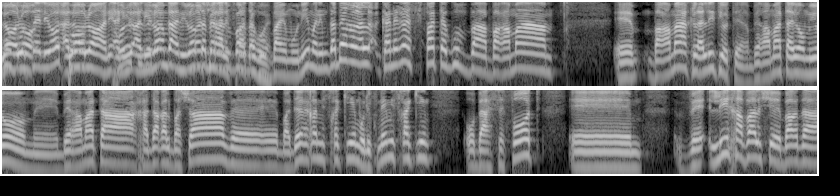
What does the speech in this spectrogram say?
לא, לא, רוצה להיות פה, לא, לא, אני, אני, אני, לא, מדבר- אני לא מדבר על שפת הגוף. באימונים, אני מדבר על כנראה שפת הגוף ברמה, אה, ברמה הכללית יותר, ברמת היום-יום, אה, ברמת החדר הלבשה ובדרך למשחקים או לפני משחקים או באספות. אה, ולי חבל שברדה,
